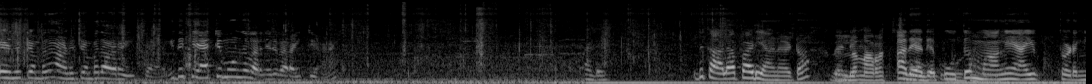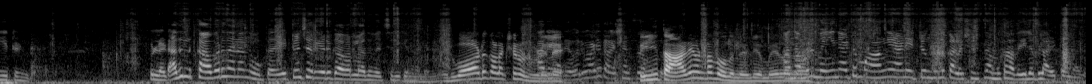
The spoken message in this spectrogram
എഴുന്നൂറ്റമ്പത് നാനൂറ്റമ്പത് ആ റേറ്റ് ആണ്. ഇത് കാറ്റുമൂൺ എന്ന് പറഞ്ഞൊരു വെറൈറ്റി ആണ്. അതെ. ഇത് കാലാപ്പാടിയാണ് കേട്ടോ. അതെ അതെ. പൂത്ത്. മാങ്ങയായി തുടങ്ങിയിട്ടുണ്ട്. ഫുള്ളായിട്ട് അതിൽ കവർ തന്നെ നോക്കുക ഏറ്റവും ചെറിയൊരു കവറിൽ അത് വെച്ചിരിക്കുന്നത്. ഒരുപാട് കളക്ഷൻ ഉണ്ട് ഒരുപാട് കളക്ഷൻസ് ഈ താഴെ ഉണ്ടെന്ന് തോന്നുന്നില്ലേ നമ്മൾ മെയിൻ ആയിട്ട് മാങ്ങയാണ് ഏറ്റവും കൂടുതൽ കളക്ഷൻസ് നമുക്ക് അവൈലബിൾ ആയിട്ടുള്ളത്.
